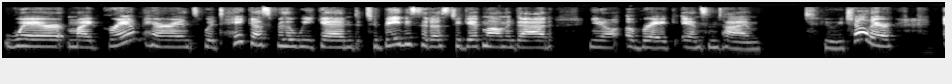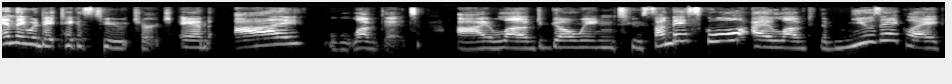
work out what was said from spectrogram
where my grandparents would take us for the weekend to babysit us to give mom and dad, you know, a break and some time to each other. And they would take us to church. And I loved it. I loved going to Sunday school. I loved the music. Like,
